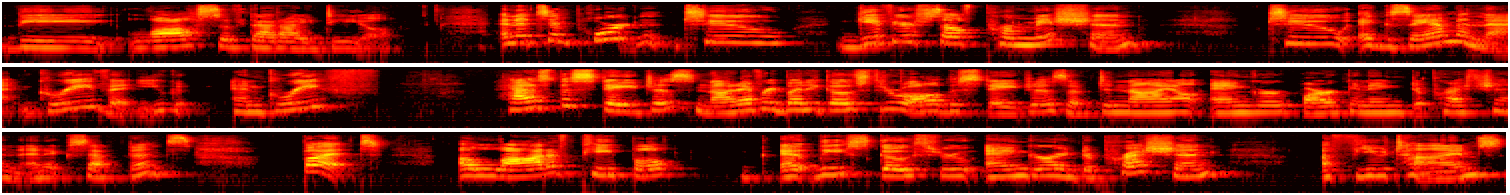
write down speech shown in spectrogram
the loss of that ideal. And it's important to give yourself permission to examine that, grieve it. You could, and grief has the stages. Not everybody goes through all the stages of denial, anger, bargaining, depression, and acceptance. But a lot of people at least go through anger and depression a few times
